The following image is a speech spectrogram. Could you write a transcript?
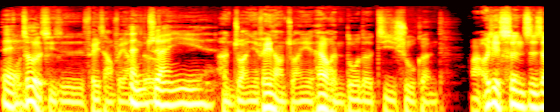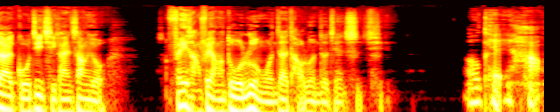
对、哦，这个其实非常非常的很专业，很专业，非常专业。它有很多的技术跟啊，而且甚至在国际期刊上有非常非常多的论文在讨论这件事情。OK，好，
